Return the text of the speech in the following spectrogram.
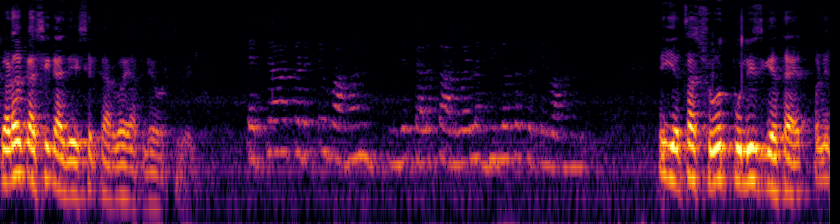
कडक अशी कायदेशीर कारवाई आपल्यावरती होईल. म्हणजे याचा शोध पोलीस घेत आहेत पण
